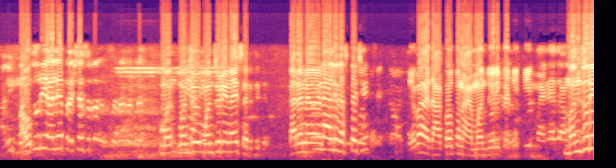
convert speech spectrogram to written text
आणि मंजुरी आली प्रशासनाकडनं म- मंजूर मंजुरी नाही सर तिथे. कारण नाही आली रस्त्याची? हे बघ दाखवतो नाही मंजुरी कधी तीन महिन्यात आम- मंजुरी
